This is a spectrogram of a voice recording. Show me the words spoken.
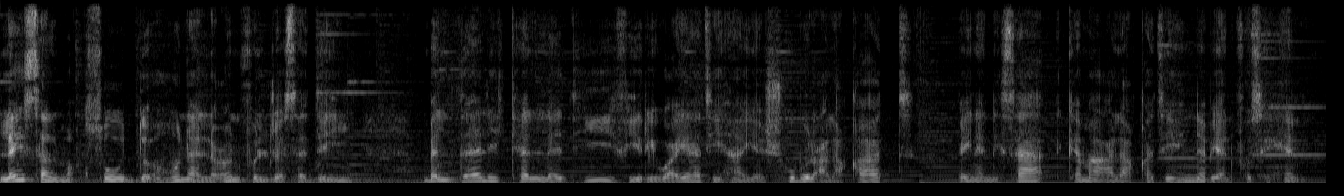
ليس المقصود هنا العنف الجسدي بل ذلك الذي في رواياتها يشوب العلاقات بين النساء كما علاقتهن بأنفسهن.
